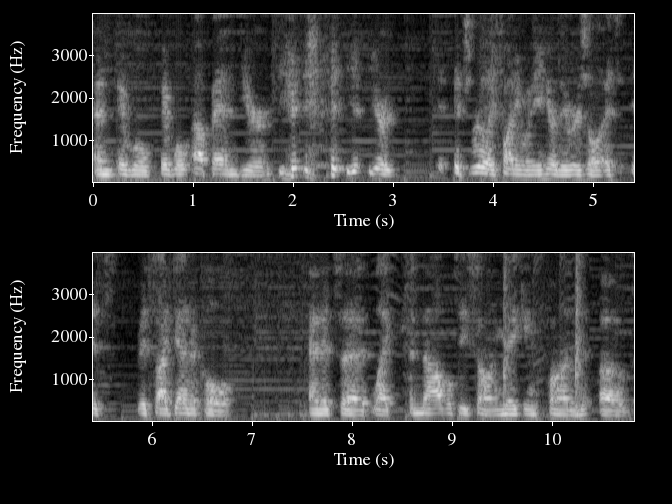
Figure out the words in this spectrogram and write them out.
and it will it will upend your your, your. It's really funny when you hear the original. It's it's it's identical, and it's a like a novelty song making fun of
